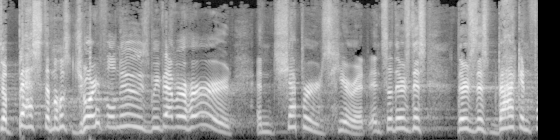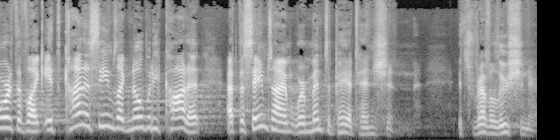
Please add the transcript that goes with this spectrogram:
the best, the most joyful news we've ever heard. And shepherds hear it. And so there's this, there's this back and forth of like, it kind of seems like nobody caught it. At the same time, we're meant to pay attention. It's revolutionary.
